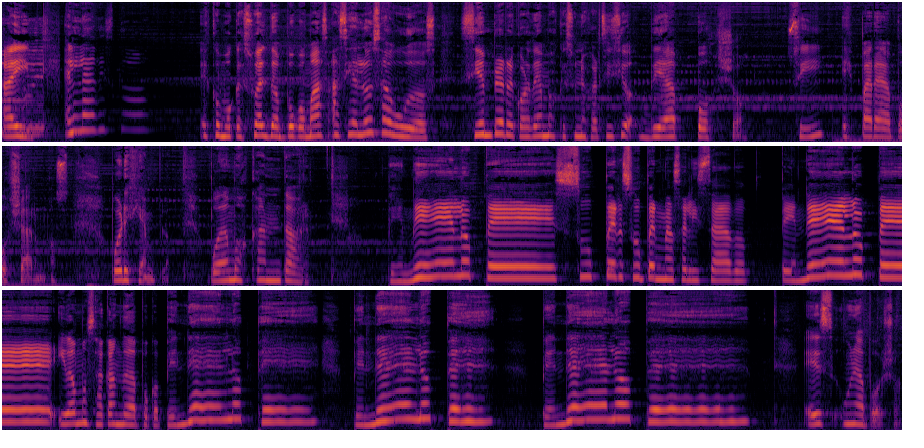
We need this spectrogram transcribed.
Ahí, en la disco. Es como que suelta un poco más hacia los agudos. Siempre recordemos que es un ejercicio de apoyo. ¿Sí? Es para apoyarnos. Por ejemplo, podemos cantar Penélope, súper, súper nasalizado. Penélope. Y vamos sacando de a poco. Penélope, Penélope, Penélope es un apoyo.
